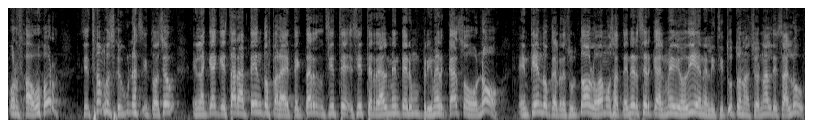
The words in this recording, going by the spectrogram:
Por favor, si estamos en una situación en la que hay que estar atentos para detectar si este, si este realmente era un primer caso o no. Entiendo que el resultado lo vamos a tener cerca del mediodía en el Instituto Nacional de Salud,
